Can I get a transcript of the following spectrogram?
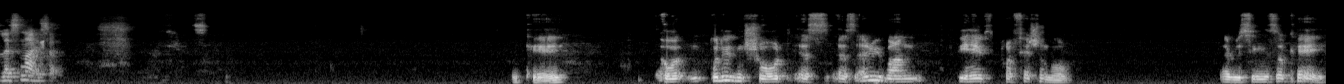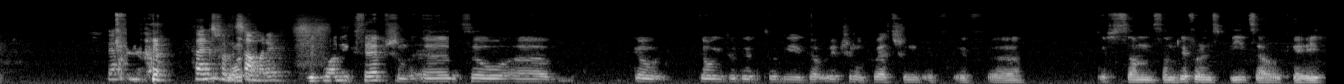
less nicer. Okay. Or put it in short, as, as everyone behaves professional, everything is okay. Yeah. Thanks for the one, summary. With one exception. Uh, so, uh, go, going to the to the, original question, if if uh, if some some different speeds are okay,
